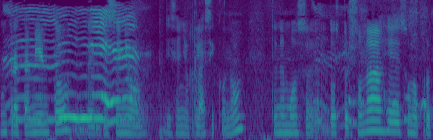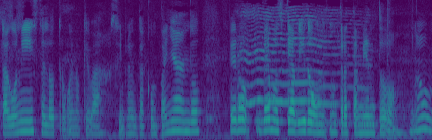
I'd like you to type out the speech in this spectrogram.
un tratamiento del diseño, diseño clásico, ¿no? Tenemos eh, dos personajes, uno protagonista, el otro, bueno, que va simplemente acompañando, pero vemos que ha habido un, tratamiento, ¿no?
